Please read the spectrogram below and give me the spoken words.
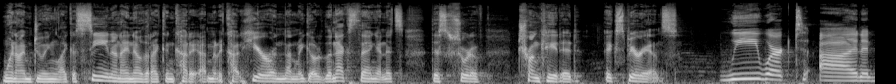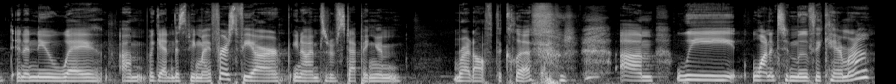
when I'm doing like a scene and I know that I can cut it. I'm going to cut here and then we go to the next thing, and it's this sort of truncated experience. We worked uh, in a in a new way. Um, again, this being my first VR, you know, I'm sort of stepping in right off the cliff. um, we wanted to move the camera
